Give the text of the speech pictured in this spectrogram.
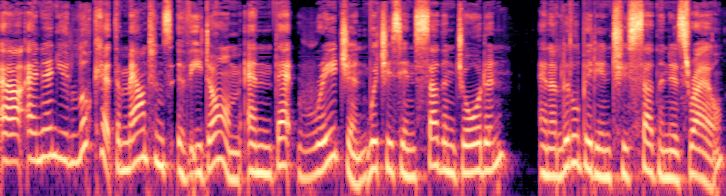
Uh, and then you look at the mountains of Edom and that region, which is in southern Jordan, and a little bit into southern Israel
